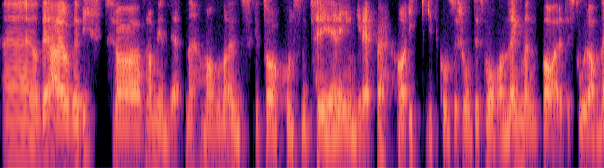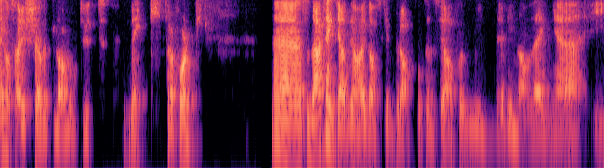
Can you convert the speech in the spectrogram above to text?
Eh, og Det er jo bevisst fra, fra myndighetene. Man har ønsket å konsentrere inngrepet. Og ikke gitt konsesjon til småanlegg, men bare til store anlegg. Og så har de skjøvet langt ut vekk fra folk. Eh, så der tenker jeg at vi har et ganske bra potensial for mindre vindanlegg i,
